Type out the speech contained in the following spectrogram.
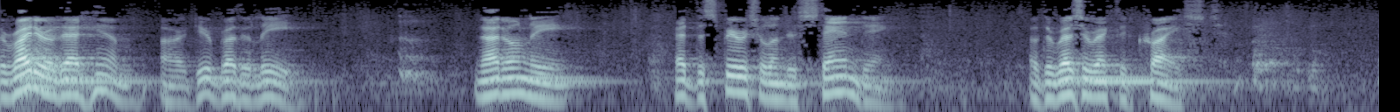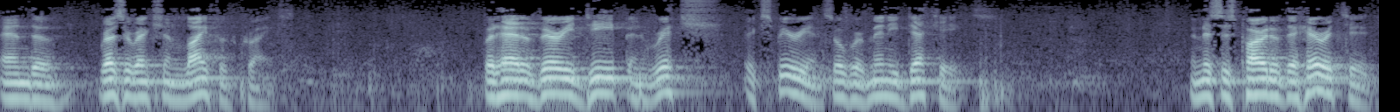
The writer of that hymn, our dear brother Lee, not only had the spiritual understanding of the resurrected Christ and the resurrection life of Christ, but had a very deep and rich experience over many decades. And this is part of the heritage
